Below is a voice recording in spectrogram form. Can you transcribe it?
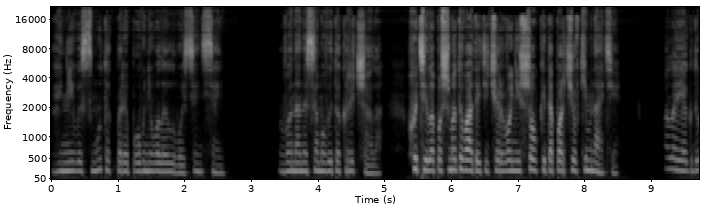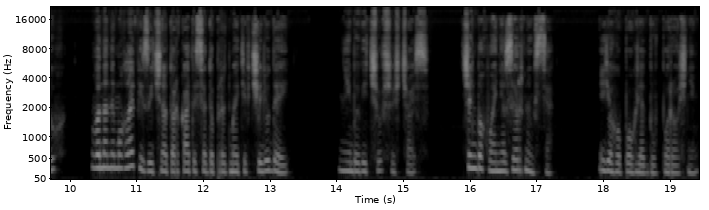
Гнів і смуток переповнювали Лво Сянь-Сянь. Вона несамовито кричала, хотіла пошматувати ті червоні шовки та парчу в кімнаті. Але як дух, вона не могла фізично торкатися до предметів чи людей. Ніби відчувши щось, Чень Бохвань озирнувся. Його погляд був порожнім.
